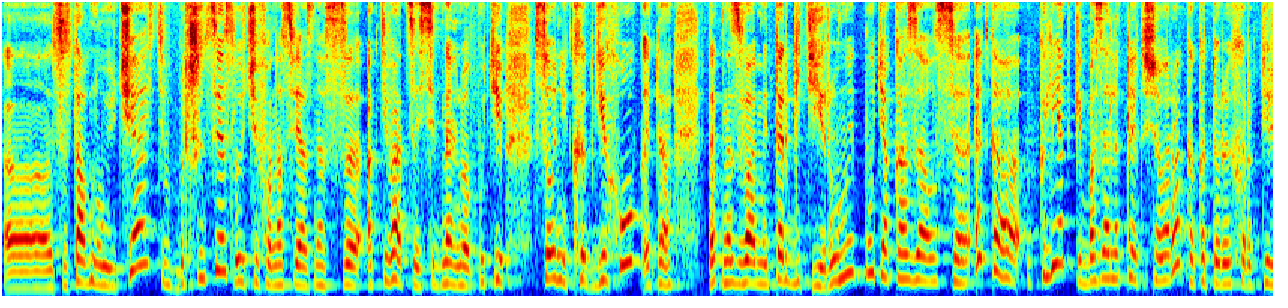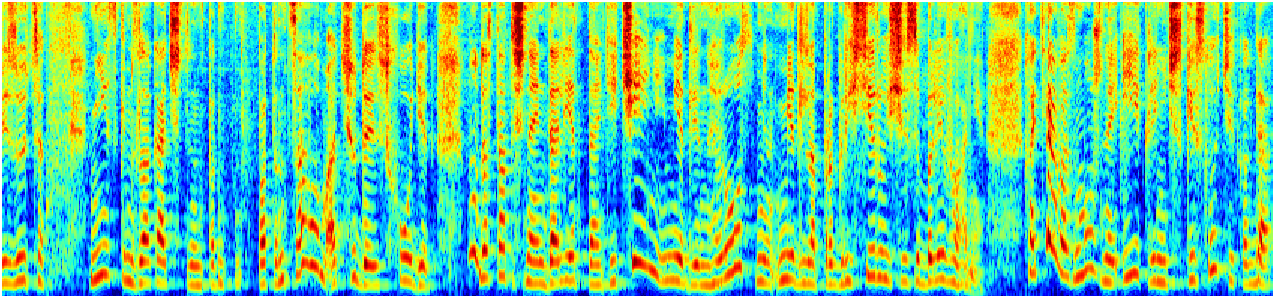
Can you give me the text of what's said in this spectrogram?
э, составную часть. В большинстве случаев она связана с активацией сигнального пути соник хедгехок. Это так называемый таргетируемый путь оказался. Это клетки базально-клеточного рака, которые характеризуются низким злокачественным потенциалом. Отсюда исходит ну, достаточно индолентное течение, медленный рост, медленно прогрессирующие заболевания заболевания. Хотя, возможно, и клинические случаи, когда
